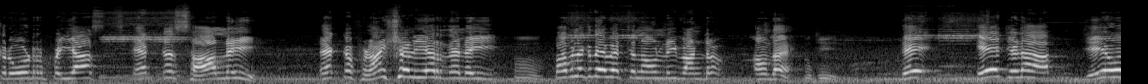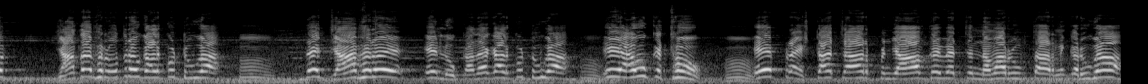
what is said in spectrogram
ਕਰੋੜ ਰੁਪਇਆ ਇੱਕ ਸਾਲ ਲਈ ਇੱਕ ਫਾਈਨੈਂਸ਼ੀਅਲ ਈਅਰ ਦੇ ਲਈ ਪਬਲਿਕ ਦੇ ਵਿੱਚ ਲਾਉਣ ਲਈ ਵੰਡ ਆਉਂਦਾ ਹੈ। ਜੀ। ਤੇ ਇਹ ਜਿਹੜਾ ਜੇ ਉਹ ਜਾਂ ਤਾਂ ਫਿਰ ਉਧਰੋਂ ਗਲ ਘੁੱਟੂਗਾ ਹੂੰ। ਤੇ ਜਾਂ ਫਿਰ ਇਹ ਲੋਕਾਂ ਦਾ ਗਲ ਘੁੱਟੂਗਾ। ਇਹ ਆਊ ਕਿੱਥੋਂ। ਇਹ ਭ੍ਰਿਸ਼ਟਾਚਾਰ ਪੰਜਾਬ ਦੇ ਵਿੱਚ ਨਵਾਂ ਰੂਪ ਧਾਰਨ ਕਰੂਗਾ।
